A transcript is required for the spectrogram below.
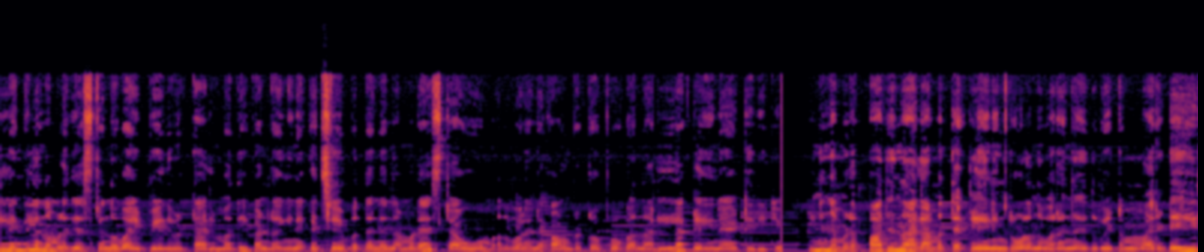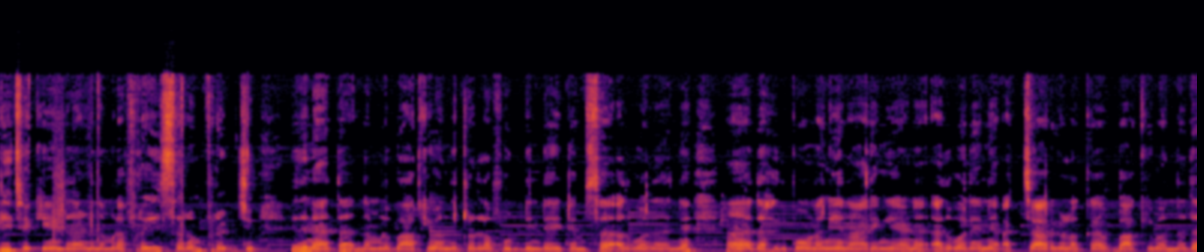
ഇല്ലെങ്കിൽ നമ്മൾ ജസ്റ്റ് ഒന്ന് വൈപ്പ് ചെയ്ത് വിട്ടാലും മതി. കണ്ടോ? ഇങ്ങനെയൊക്കെ ചെയ്യുമ്പോൾ തന്നെ നമ്മുടെ സ്റ്റൗവും അതുപോലെ തന്നെ കൗണ്ടർ ടോപ്പും ഒക്കെ നല്ല ക്ലീൻ ആയിട്ടിരിക്കും. ഇനി നമ്മുടെ പതിനാലാമത്തെ ക്ലീനിങ് റോൾ എന്ന് പറയുന്നത് ഇത് വീട്ടമ്മമാർ ഡെയിലി ചെക്ക് ചെയ്യേണ്ടതാണ്. നമ്മുടെ ഫ്രീസറും ഫ്രിഡ്ജും ഇതിനകത്ത് നമ്മൾ ബാക്കി വന്നിട്ടുള്ള ഫുഡിന്റെ ഐറ്റംസ് അതുപോലെ തന്നെ ഇതിപ്പോൾ ഉണങ്ങിയ നാരങ്ങയാണ് അതുപോലെ തന്നെ അച്ചാറുകളൊക്കെ ബാക്കി വന്നത്.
